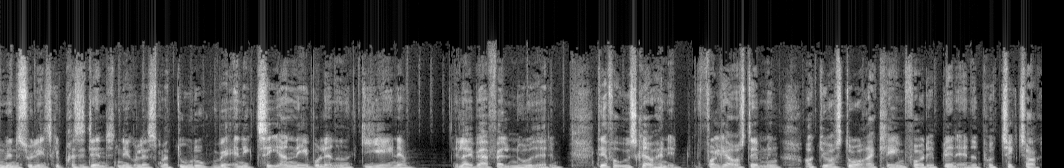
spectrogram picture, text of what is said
Den venezuelanske præsident Nicolas Maduro vil annektere nabolandet Guyana, eller i hvert fald noget af det. Derfor udskrev han et folkeafstemning og gjorde stor reklame for det, blandt andet på TikTok.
